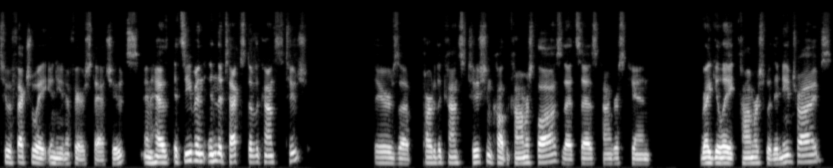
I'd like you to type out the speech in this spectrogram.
to effectuate Indian Affairs statutes, and has it's even in the text of the Constitution. There's a part of the Constitution called the Commerce Clause that says Congress can regulate commerce with Indian tribes.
